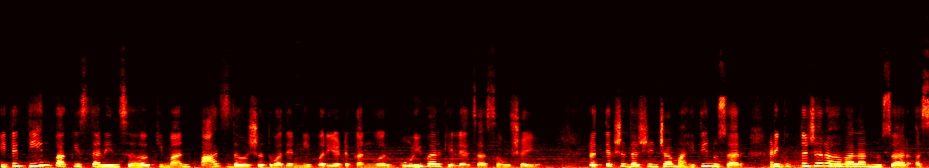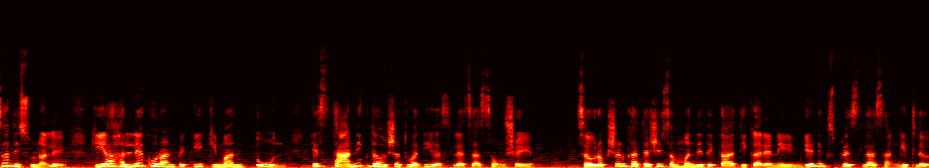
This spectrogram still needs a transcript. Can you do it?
इथे तीन पाकिस्तानींसह किमान पाच दहशतवाद्यांनी पर्यटकांवर गोळीबार केल्याचा संशय. आहे प्रत्यक्षदर्शींच्या माहितीनुसार आणि गुप्तचर अहवालांनुसार असं दिसून आलंय की या हल्लेखोरांपैकी किमान दोन हे स्थानिक दहशतवादी असल्याचा संशय. आहे संरक्षण खात्याशी संबंधित एका अधिकाऱ्याने इंडियन एक्सप्रेसला सांगितलं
